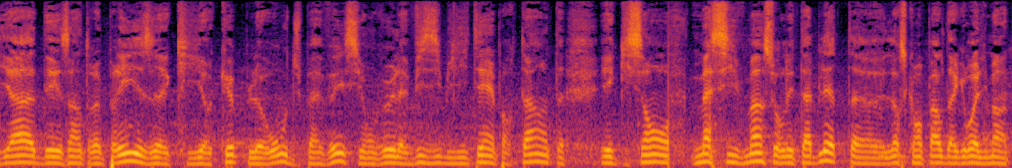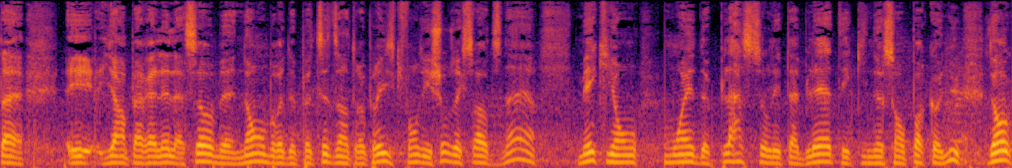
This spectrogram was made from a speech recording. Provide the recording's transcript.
Il y a des entreprises qui occupent le haut du pavé, si on veut, la visibilité importante et qui sont massivement sur les tablettes euh, lorsqu'on parle d'agroalimentaire. Et il y a en parallèle à ça, ben, nombre de petites entreprises qui font des choses extraordinaires, mais qui ont moins de place sur les tablettes et qui ne sont pas connues. Donc,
